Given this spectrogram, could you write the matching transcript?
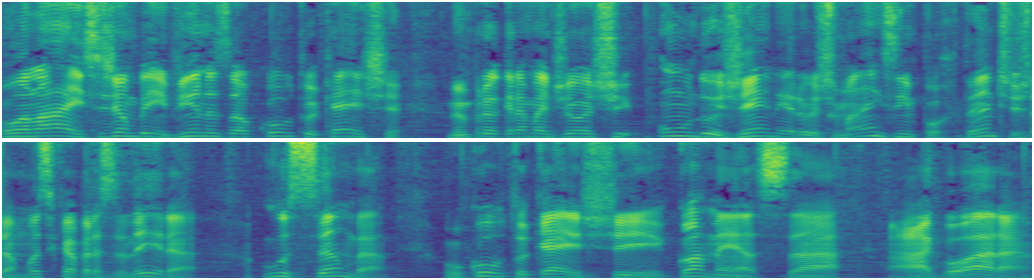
Olá e sejam bem-vindos ao CultoCast. No programa de hoje, um dos gêneros mais importantes da música brasileira, o samba. O CultoCast começa agora.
